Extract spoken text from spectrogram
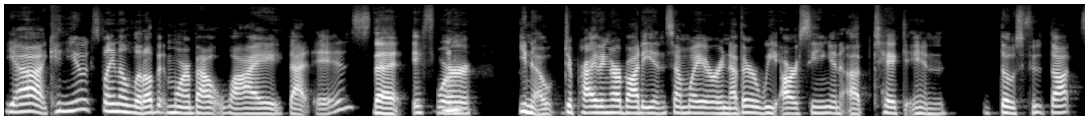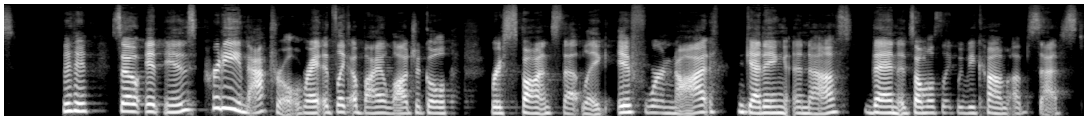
Yeah. Can you explain a little bit more about why that is? That if we're, you know, depriving our body in some way or another, we are seeing an uptick in those food thoughts? Mm-hmm. So it is pretty natural, right? It's like a biological response that, like, if we're not getting enough, then it's almost like we become obsessed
